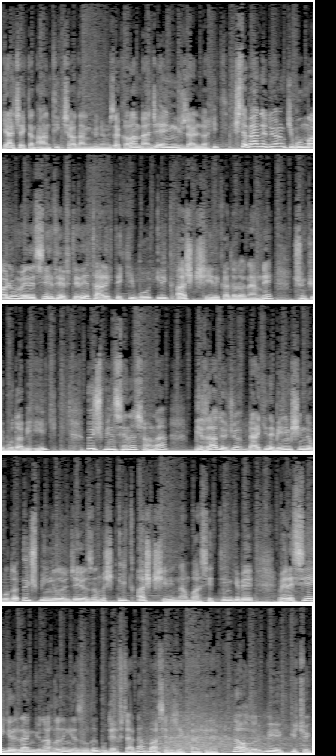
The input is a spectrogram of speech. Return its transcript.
Gerçekten antik çağdan günümüze kalan bence en güzel lahit. İşte ben de diyorum ki bu malum veresiye defteri tarihteki bu ilk aşk şiiri kadar önemli. Çünkü bu da bir ilk. 3000 sene sonra bir radyocu belki de benim şimdi burada 3000 yıl önce yazılmış ilk aşk şiirinden bahsettiğim gibi veresiye girilen günahların yazıldığı bu defterden bahsedecek belki de. Ne olur büyük küçük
